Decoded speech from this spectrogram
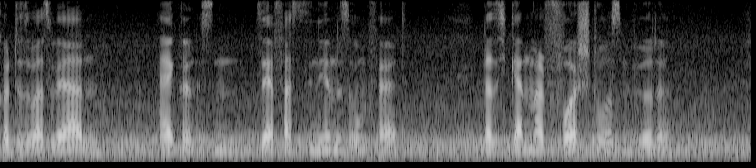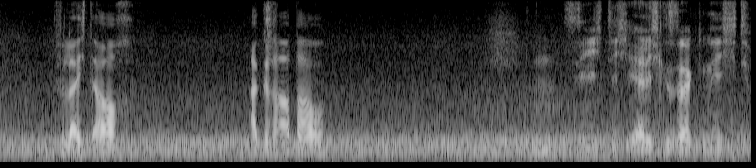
Könnte sowas werden. Häkeln ist ein sehr faszinierendes Umfeld, das ich gern mal vorstoßen würde. Vielleicht auch Agrarbau sehe ich dich ehrlich gesagt nicht.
